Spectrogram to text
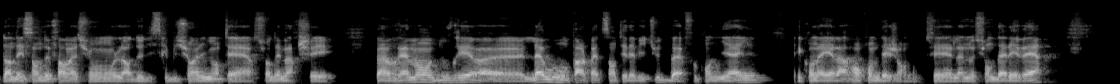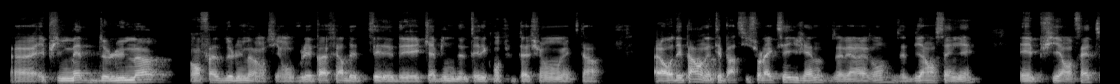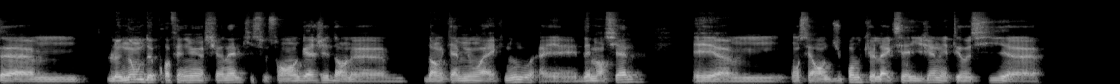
dans des centres de formation, lors de distribution alimentaire, sur des marchés. Enfin, vraiment d'ouvrir euh, là où on parle pas de santé d'habitude, bah faut qu'on y aille et qu'on aille à la rencontre des gens. Donc c'est la notion d'aller vers et puis mettre de l'humain en face de l'humain aussi. On voulait pas faire des, des cabines de téléconsultation, etc. Alors au départ, on était parti sur l'accès hygiène. Vous avez raison, vous êtes bien renseigné. Et puis en fait, euh, le nombre de professionnels qui se sont engagés dans le dans le camion avec nous est démentiel. Et on s'est rendu compte que l'accès à l'hygiène était aussi euh,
